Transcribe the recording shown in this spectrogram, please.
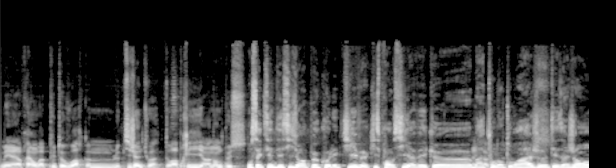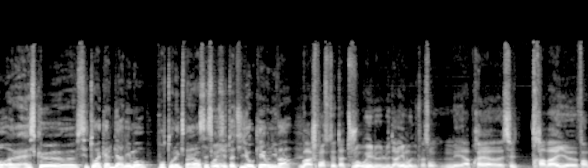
Mais après, on va plus te voir comme le petit jeune, tu vois. Tu auras pris un an de plus. On sait que c'est une décision un peu collective qui se prend aussi avec, euh, Avec bah, ton entourage, tes agents. Euh, Est-ce que c'est toi qui as le dernier mot pour ton expérience? Est-ce Oui. que c'est toi qui dis OK, on y va? Bah, je pense que tu as toujours, oui, le, le dernier mot de toute façon. Mais après, c'est le travail, enfin,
